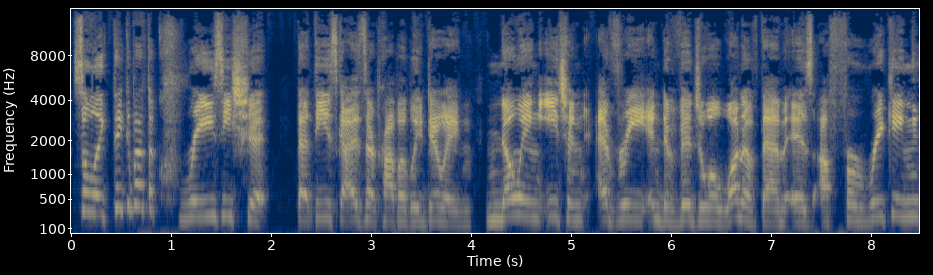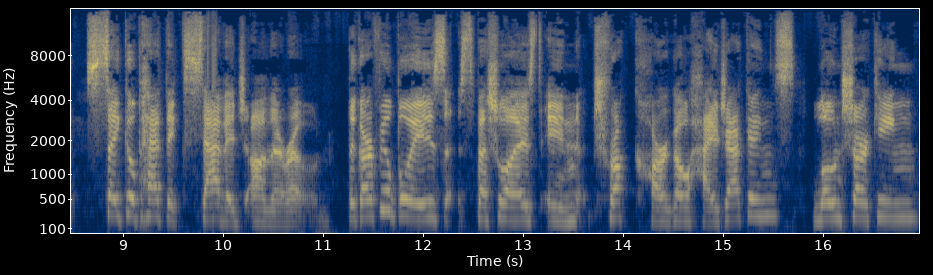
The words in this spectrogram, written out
So like think about the crazy shit that these guys are probably doing, knowing each and every individual one of them is a freaking psychopathic savage on their own. The Garfield boys specialized in truck cargo hijackings, loan sharking,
